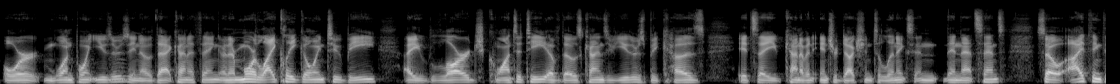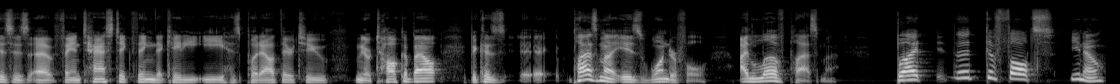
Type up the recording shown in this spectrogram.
or one point users, you know that kind of thing, and they're more likely going to be a large quantity of those kinds of users because it's a kind of an introduction to Linux in in that sense. So I think this is a fantastic thing that KDE has put out there to you know talk about because uh, Plasma is wonderful. I love Plasma, but the defaults, you know,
